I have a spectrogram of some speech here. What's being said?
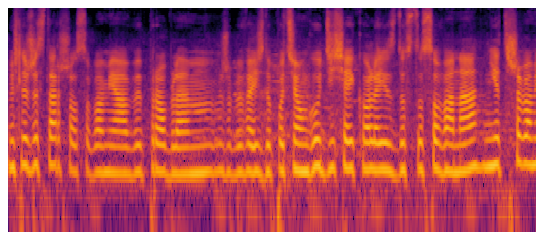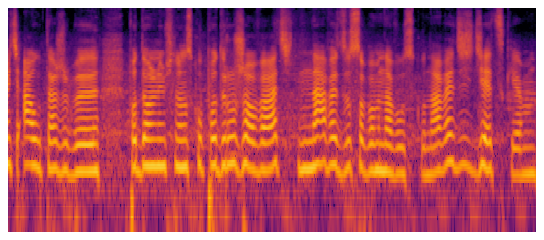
myślę, że starsza osoba miałaby problem, żeby wejść do pociągu. Dzisiaj kolej jest dostosowana. Nie trzeba mieć auta, żeby po Dolnym Śląsku podróżować, nawet z osobą na wózku, nawet z dzieckiem.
